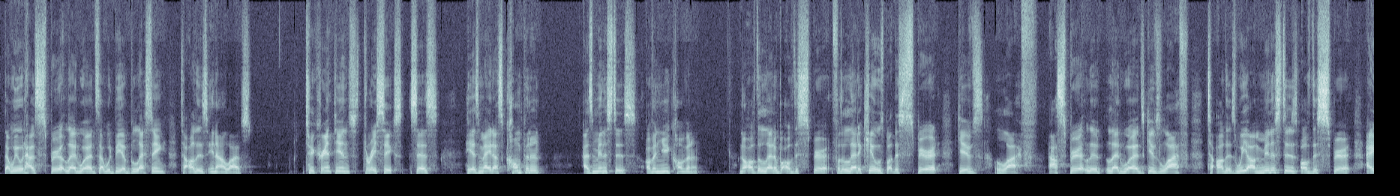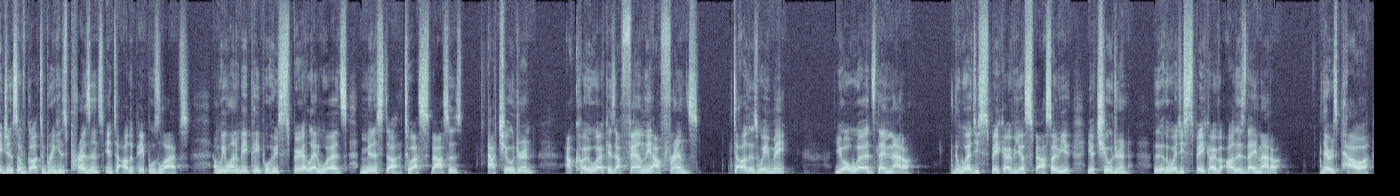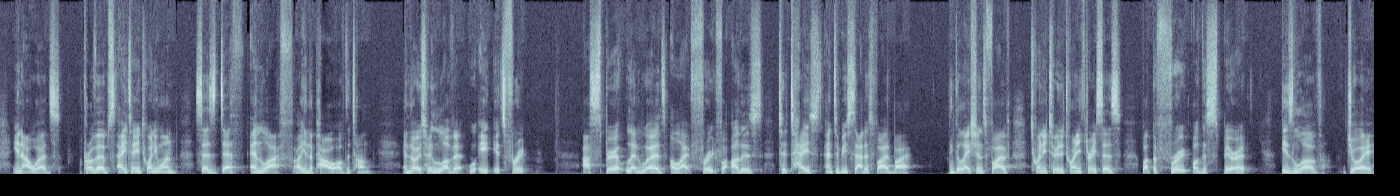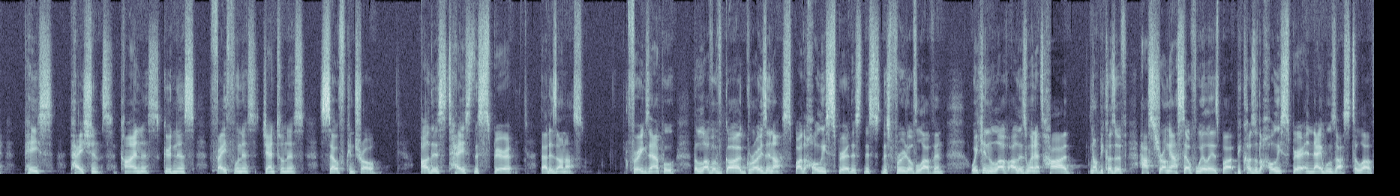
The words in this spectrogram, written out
That we would have spirit led words that would be a blessing to others in our lives. 2 Corinthians 3 6 says, He has made us competent as ministers of a new covenant, not of the letter, but of the Spirit. For the letter kills, but the Spirit gives life. Our spirit led words gives life to others. We are ministers of the Spirit, agents of God to bring His presence into other people's lives. And we want to be people whose spirit led words minister to our spouses, our children, our co workers, our family, our friends, to others we meet. Your words, they matter the words you speak over your spouse, over your, your children, the, the words you speak over others, they matter. There is power in our words. Proverbs 18:21 says, "Death and life are in the power of the tongue, and those who love it will eat its fruit." Our spirit-led words are like fruit for others to taste and to be satisfied by. In Galatians 5 22 to 23 says, But the fruit of the Spirit is love, joy, peace, patience, kindness, goodness, faithfulness, gentleness, self control. Others taste the Spirit that is on us. For example, the love of God grows in us by the Holy Spirit, this, this, this fruit of love. And we can love others when it's hard, not because of how strong our self will is, but because of the Holy Spirit enables us to love.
